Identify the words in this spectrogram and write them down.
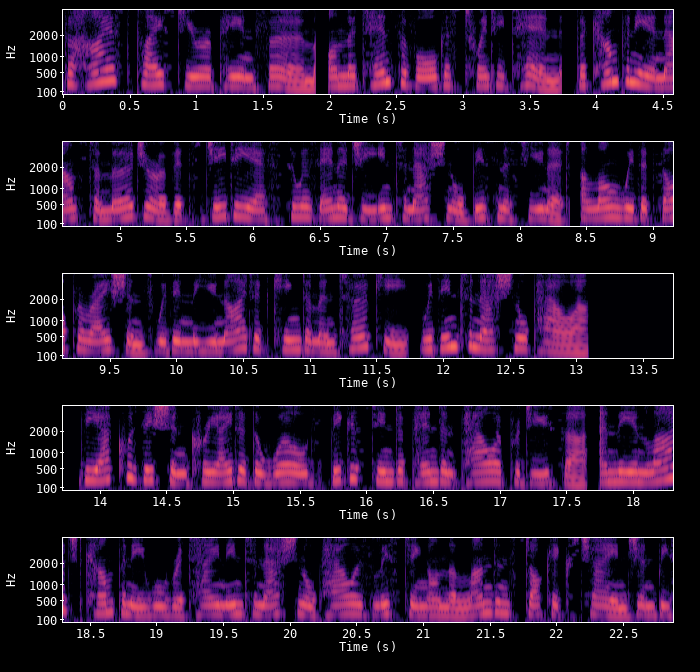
the highest-placed European firm, on 10 August 2010, the company announced a merger of its GDF Suez Energy International Business Unit, along with its operations within the United Kingdom and Turkey, with International Power. The acquisition created the world's biggest independent power producer, and the enlarged company will retain International Power's listing on the London Stock Exchange and be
